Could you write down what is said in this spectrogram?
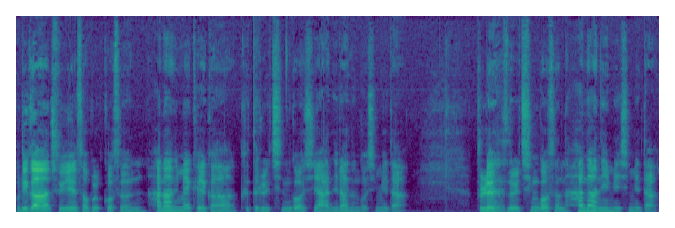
우리가 주의해서 볼 것은 하나님의 괴가 그들을 친 것이 아니라는 것입니다. 블레셋을 친 것은 하나님이십니다.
